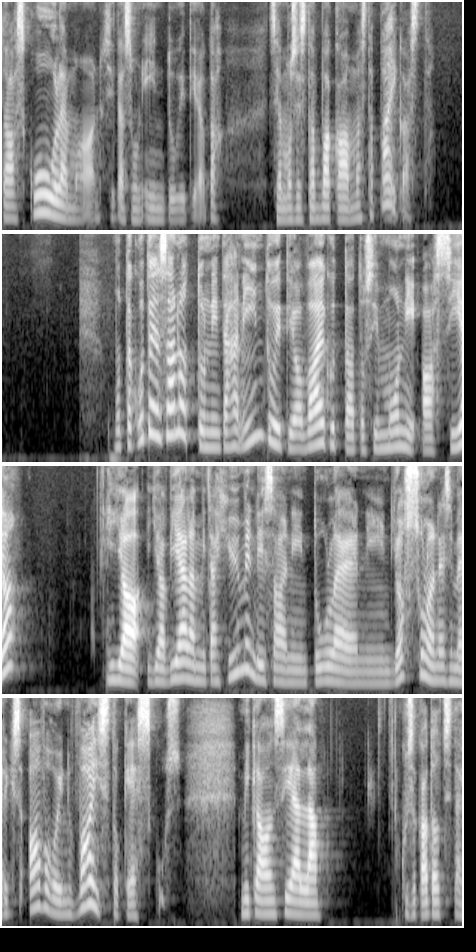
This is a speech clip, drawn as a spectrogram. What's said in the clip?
taas kuulemaan sitä sun intuitiota semmoisesta vakaammasta paikasta. Mutta kuten sanottu, niin tähän intuitioon vaikuttaa tosi moni asia. Ja, ja vielä mitä human designiin tulee, niin jos sulla on esimerkiksi avoin vaistokeskus, mikä on siellä, kun sä katsot sitä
